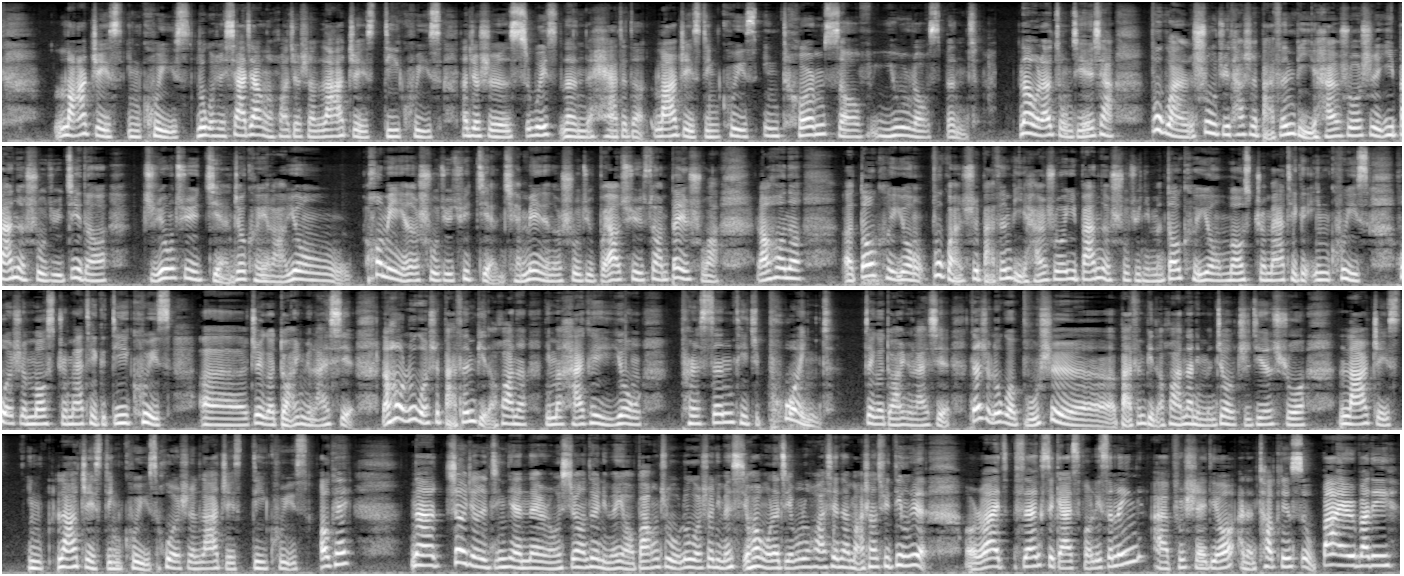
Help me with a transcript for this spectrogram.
largest increase。如果是下降的话，就是 largest decrease，那就是 Switzerland had the largest increase in terms of euro spent。那我来总结一下，不管数据它是百分比还是说是一般的数据，记得只用去减就可以了，用后面一年的数据去减前面一年的数据，不要去算倍数啊。然后呢，呃，都可以用，不管是百分比还是说一般的数据，你们都可以用 most dramatic increase 或者是 most dramatic decrease，呃，这个短语来写。然后如果是百分比的话呢，你们还可以用 percentage point。这个短语来写，但是如果不是百分比的话，那你们就直接说 largest in largest increase 或者是 largest decrease。OK，那这就是今天的内容，希望对你们有帮助。如果说你们喜欢我的节目的话，现在马上去订阅。All right, thanks you guys for listening. I appreciate you and talk to you soon. Bye, everybody.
